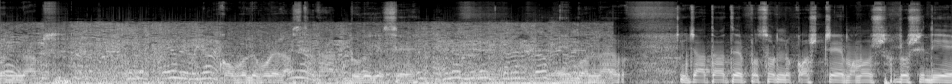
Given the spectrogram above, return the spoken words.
বন্যার কবলে পড়ে রাস্তাঘাট ডুবে গেছে। এই বন্যার যাতায়াতের প্রচণ্ড কষ্টে মানুষ রশি দিয়ে,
